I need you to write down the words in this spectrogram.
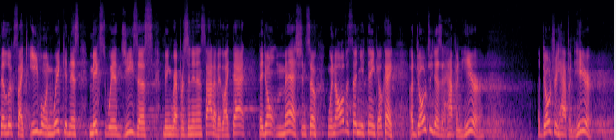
that looks like evil and wickedness mixed with Jesus being represented represented inside of it. Like that, they don't mesh. And so when all of a sudden you think, okay, adultery doesn't happen here, adultery happened here.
